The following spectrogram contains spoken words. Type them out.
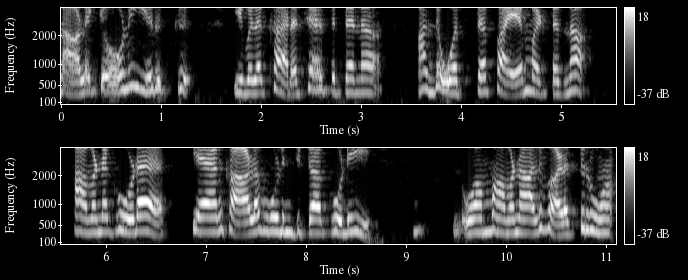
நாளைக்கோன்னு இருக்கு. இவளை கரை சேர்த்துட்டனா? அந்த ஒத்த பயம் மட்டும்தான். அவனை கூட என் காலம் முடிஞ்சிட்டா கூடி உன் அவனாவது வளர்த்துருவான்.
